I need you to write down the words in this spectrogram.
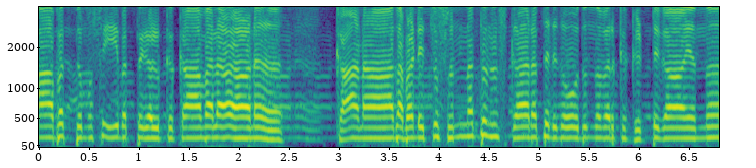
ആപത്ത് മുസീബത്തുകൾക്ക് കാവലാണ് കാണാതെ പഠിച്ച് സുന്നത്ത് നിസ്കാരത്തിൽ തോതുന്നവർക്ക് കിട്ടുക എന്ന്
